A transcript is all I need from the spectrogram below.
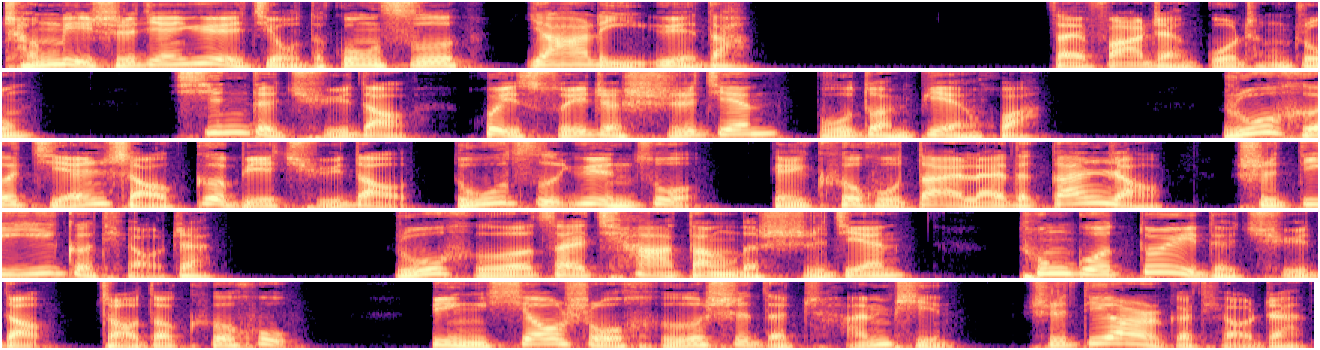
成立时间越久的公司，压力越大。在发展过程中，新的渠道会随着时间不断变化。如何减少个别渠道独自运作给客户带来的干扰？是第一个挑战，如何在恰当的时间通过对的渠道找到客户，并销售合适的产品是第二个挑战。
